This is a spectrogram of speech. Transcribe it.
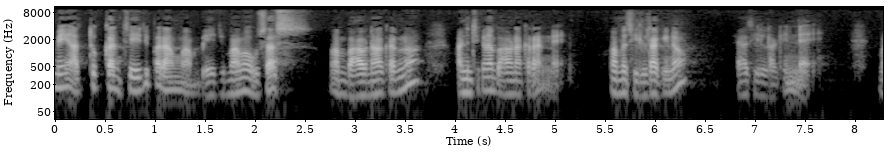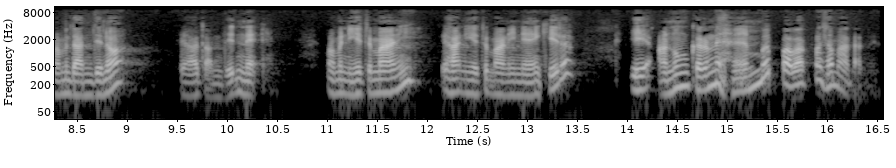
මේ අත්ුක්කං සීටි පරම්මම්බේටි මම උසස් මම භාවනා කරනවා අනිත් කෙනා භාවනා කරන්නේ නැහැ. මම සිල් රකින්නවා එයා සිල් රකින්නේ නැහැ. මම දන් දෙනවා එයා දන් දෙන්නේ නැහැ. මම නිහතමානී එයා නිහතමානී නැහැ කියලා ඒ අනුන් කරන හැම පවක්ම සමාදන් වෙනවා.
